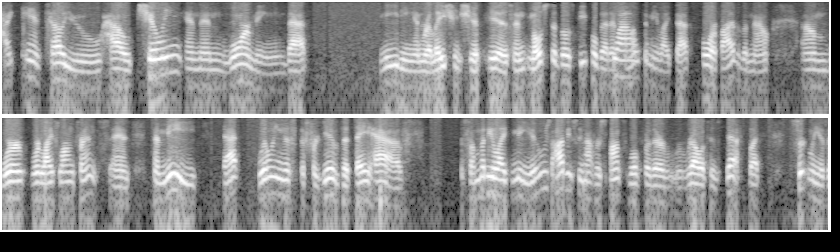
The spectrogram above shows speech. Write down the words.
I can't tell you how chilling and then warming that meeting and relationship is. And most of those people that have Wow. come up to me like that, four or five of them now, um, we're we're lifelong friends. And to me, that willingness to forgive that they have somebody like me, who's obviously not responsible for their relative's death, but certainly is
